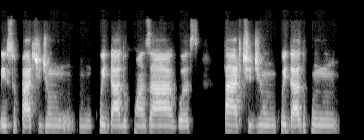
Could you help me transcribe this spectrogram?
isso parte de um, um cuidado com as águas, parte de um cuidado com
